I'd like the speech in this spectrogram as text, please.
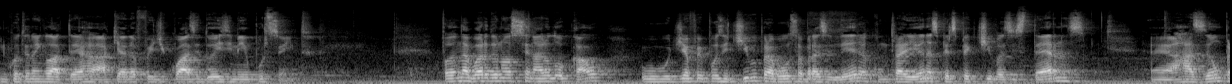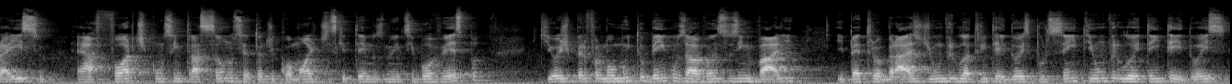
enquanto na Inglaterra a queda foi de quase 2,5%. Falando agora do nosso cenário local, o dia foi positivo para a bolsa brasileira, contrariando as perspectivas externas. É, a razão para isso é a forte concentração no setor de commodities que temos no índice Bovespa, que hoje performou muito bem com os avanços em Vale e Petrobras de 1,32% e 1,82%,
